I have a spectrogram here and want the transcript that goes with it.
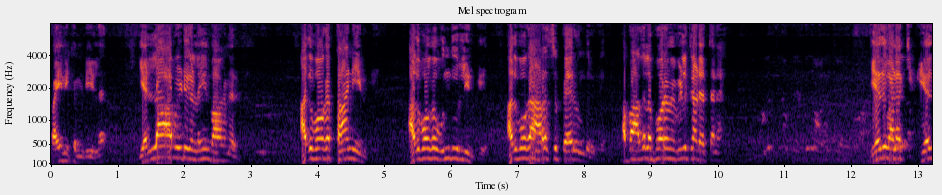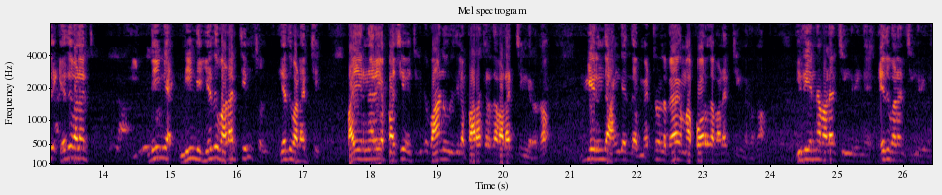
பயணிக்க முடியல. எல்லா வீடுகள்லயும் வாகனம் இருக்கு. அது போக தானி இருக்கு. அது போக உந்தூர்லி இருக்கு. அது போக அரசு பேருந்து இருக்கு. அப்ப அதுல போறவன் விழுக்காடு எத்தனை? எது வளர்ச்சி? எது எது வளர்ச்சி? நீங்க நீங்க எது வளர்ச்சின்னு சொல்லுங்க. எது வளர்ச்சி? வயிறு நிறைய பசி வச்சுக்கிட்டு வானூர்தியில பறக்கிறத வளர்ச்சிங்கிறதும் இங்கிருந்து அங்க இந்த மெட்ரோல வேகமா போறத வளர்ச்சிங்கிறதும் இது என்ன வளர்ச்சிங்கிறீங்க? எது வளர்ச்சிங்கிறீங்க?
